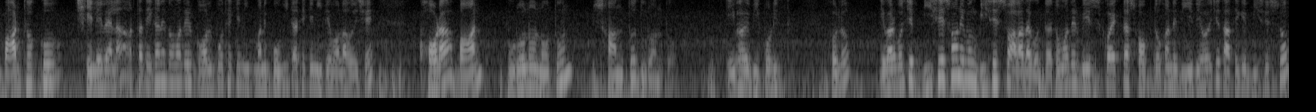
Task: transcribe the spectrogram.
বার্ধক্য ছেলেবেলা, অর্থাৎ এখানে তোমাদের গল্প থেকে মানে কবিতা থেকে নিতে বলা হয়েছে, খরা, বান, পুরনো, নতুন, শান্ত, দুরন্ত। এইভাবে বিপরীত হলো। এবার বলছে বিশেষণ এবং বিশেষ্য আলাদা করতে হয়। তোমাদের বেশ কয়েকটা শব্দ ওখানে দিয়ে দেওয়া হয়েছে, তা থেকে বিশেষ্য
